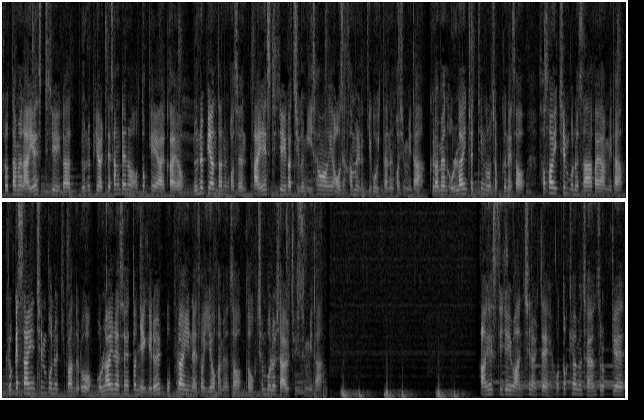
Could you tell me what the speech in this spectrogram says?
그렇다면 ISTJ가 눈을 피할 때 상대는 어떻게 해야 할까요? 눈을 피한다는 것은 ISTJ가 지금 이 상황에 어색함을 느끼고 있다는 것입니다. 그러면 온라인 채팅으로 접근해서 서서히 친분을 쌓아가야 합니다. 그렇게 쌓인 친분을 기반으로 온라인에서 했던 얘기를 오프라인에서 이어가면서 더욱 친분을 쌓을 수 있습니다. ISTJ와 안 친할 때 어떻게 하면 자연스럽게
